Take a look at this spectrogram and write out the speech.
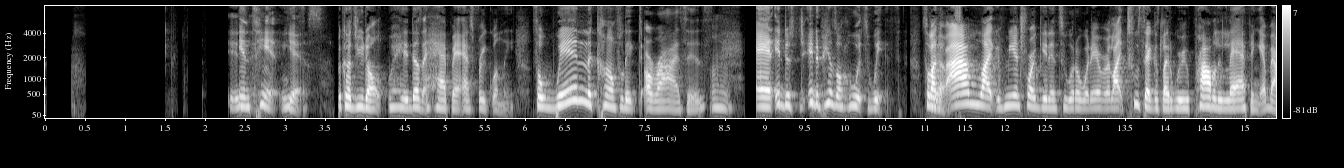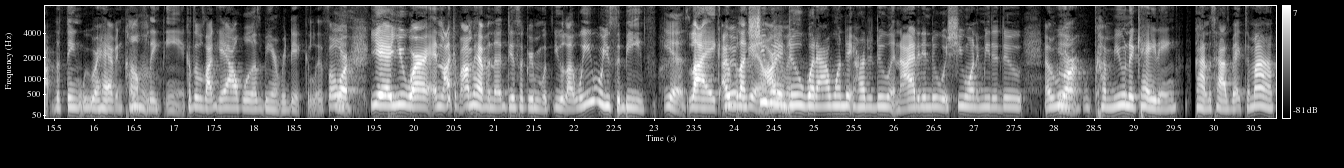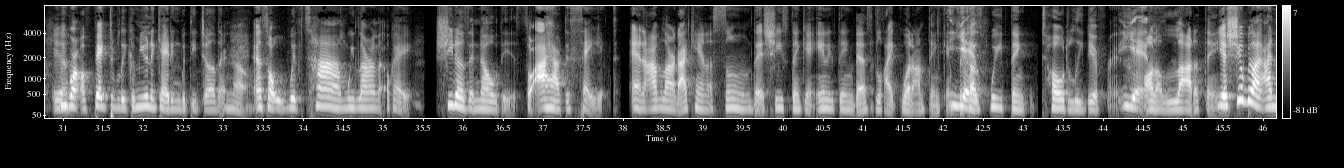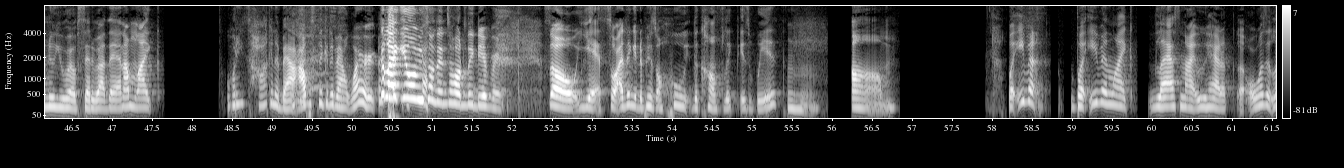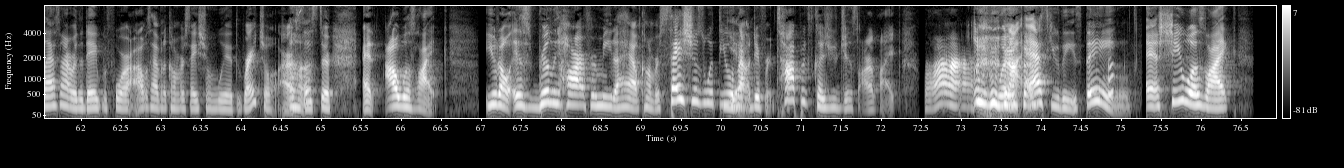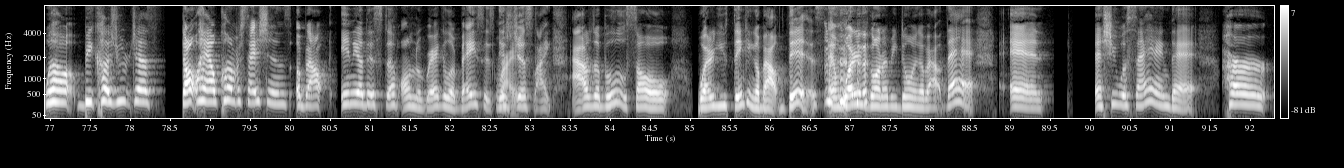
it's, intense yes, because you don't it doesn't happen as frequently. So when the conflict arises Mhm. and it just it depends on who it's with. So like if I'm like if me and Troy get into it or whatever, like two seconds later we were probably laughing about the thing we were having conflict in. Because it was like yeah I was being ridiculous. Or yeah. you were. And like if I'm having a disagreement with you like we were used to beef. Yes, like I We would like she wouldn't do what I wanted her to do and I didn't do what she wanted me to do. And we Yeah. weren't communicating kind of ties back to mine we weren't effectively communicating with each other. No, and so with time, we learned that okay, she doesn't know this, so I have to say it. And I've learned I can't assume that she's thinking anything that's like what I'm thinking Yes. because we think totally different Yes. on a lot of things. Yeah, she'll be like, I knew you were upset about that. And I'm like, what are you talking about? I was thinking about work. like, it will be something totally different. So, yes. So, I think it depends on who the conflict is with. Mhm. Um, But even but even like last night we had a or was it last night or the day before I was having a conversation with Rachel, our Uh-huh. sister, and I was like, you know, it's really hard for me to have conversations with you Yeah. about different topics because you just are like when I ask you these things. And she was like, Well, because you just don't have conversations about any of this stuff on a regular basis. It's just like out of the blue. So what are you thinking about this? And what are you going to be doing about that? And and she was saying that her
